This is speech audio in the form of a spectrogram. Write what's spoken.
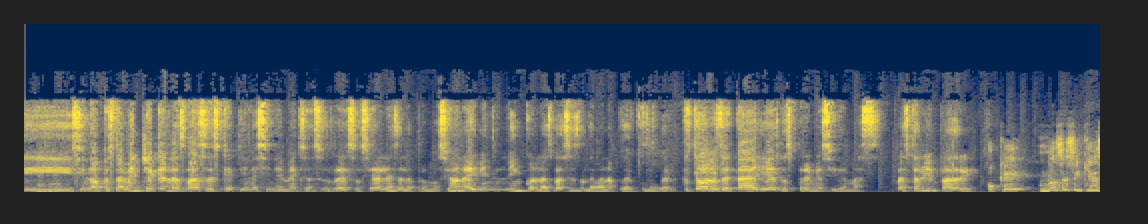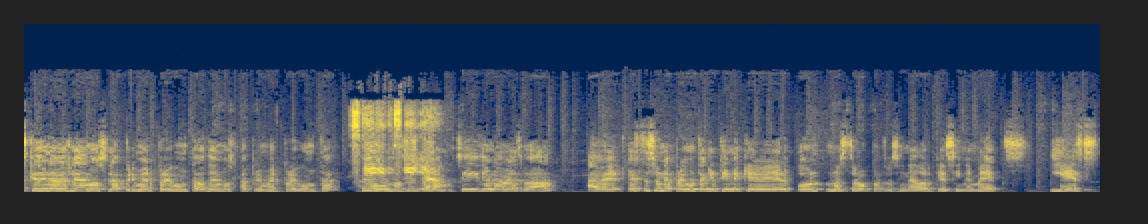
y si no, pues también chequen las bases que tiene Cinemex en sus redes sociales de la promoción. Ahí viene un link con las bases donde van a poder como ver pues, todos los detalles, los premios y demás. Va a estar bien padre. Ok, no sé si quieres que de una vez leamos la primera pregunta o demos la primera pregunta. Sí, sí, ya. esperamos. Sí, de una vez va. A ver, esta es una pregunta que tiene que ver con nuestro patrocinador que es Cinemex y es,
